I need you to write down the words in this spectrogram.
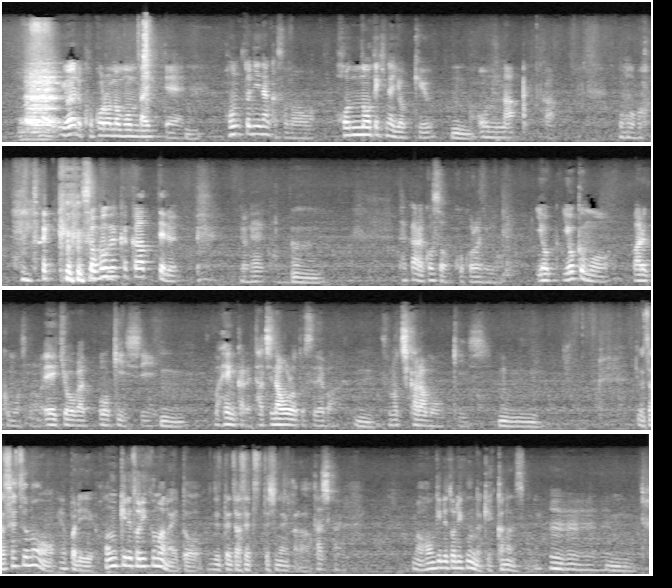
いわゆる心の問題って本当になんかその本能的な欲求うん、女がもう本当に そこが関わってるよねうん。だからこそ心にもよ良くも悪くもその影響が大きいし、うん。まあ、変化で立ち直ろうとすればうん。その力も大きいし。うん挫折もやっぱり本気で取り組まないと絶対挫折ってしないから、確かに。まあ、本気で取り組んだ結果なんですよね。うんうんうんうん、うん。っ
